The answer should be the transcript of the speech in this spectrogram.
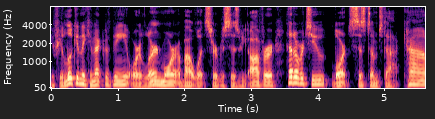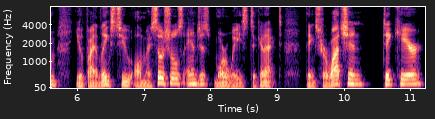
If you're looking to connect with me or learn more about what services we offer, head over to lawrencesystems.com. You'll find links to all my socials and just more ways to connect. Thanks for watching Take care.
